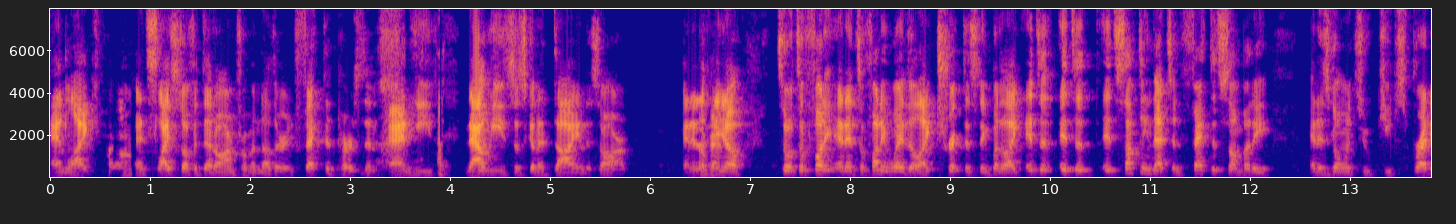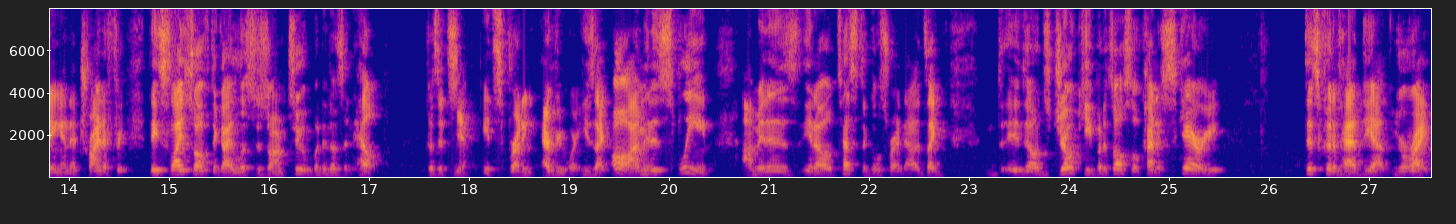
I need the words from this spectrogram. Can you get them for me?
and like Oh. and sliced off a dead arm from another infected person, and he now he's just gonna die in his arm, and it, Okay. you know. So it's a funny and it's a funny way to like trick this thing, but like it's a it's a it's something that's infected somebody and is going to keep spreading. And they're trying to they slice off the guy Lister's arm too, but it doesn't help because it's Yeah. it's spreading everywhere. He's like, oh, I'm in his spleen, I'm in his you know testicles right now. It's like you know it's jokey, but it's also kind of scary. This could have had yeah, you're right.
